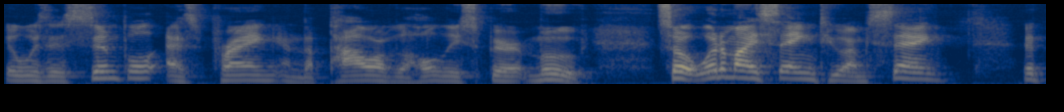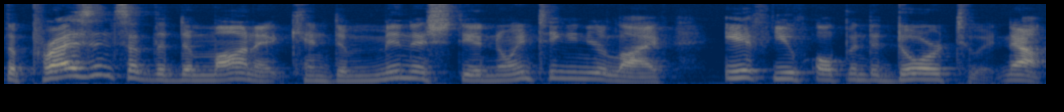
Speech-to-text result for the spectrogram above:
It was as simple as praying, and the power of the Holy Spirit moved. So, what am I saying to you? I'm saying that the presence of the demonic can diminish the anointing in your life if you've opened a door to it. Now,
